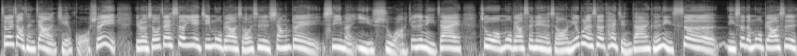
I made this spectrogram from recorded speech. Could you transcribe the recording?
这会造成这样的结果。所以有的时候在设业绩目标的时候，是相对是一门艺术啊。就是你在做目标设定的时候，你又不能设得太简单，可是你设你设的目标是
